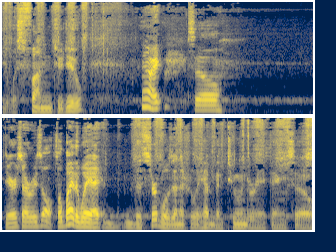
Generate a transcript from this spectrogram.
it was fun to do. Alright, so there's our results. Oh, by the way, I, the servos on this really haven't been tuned or anything, so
